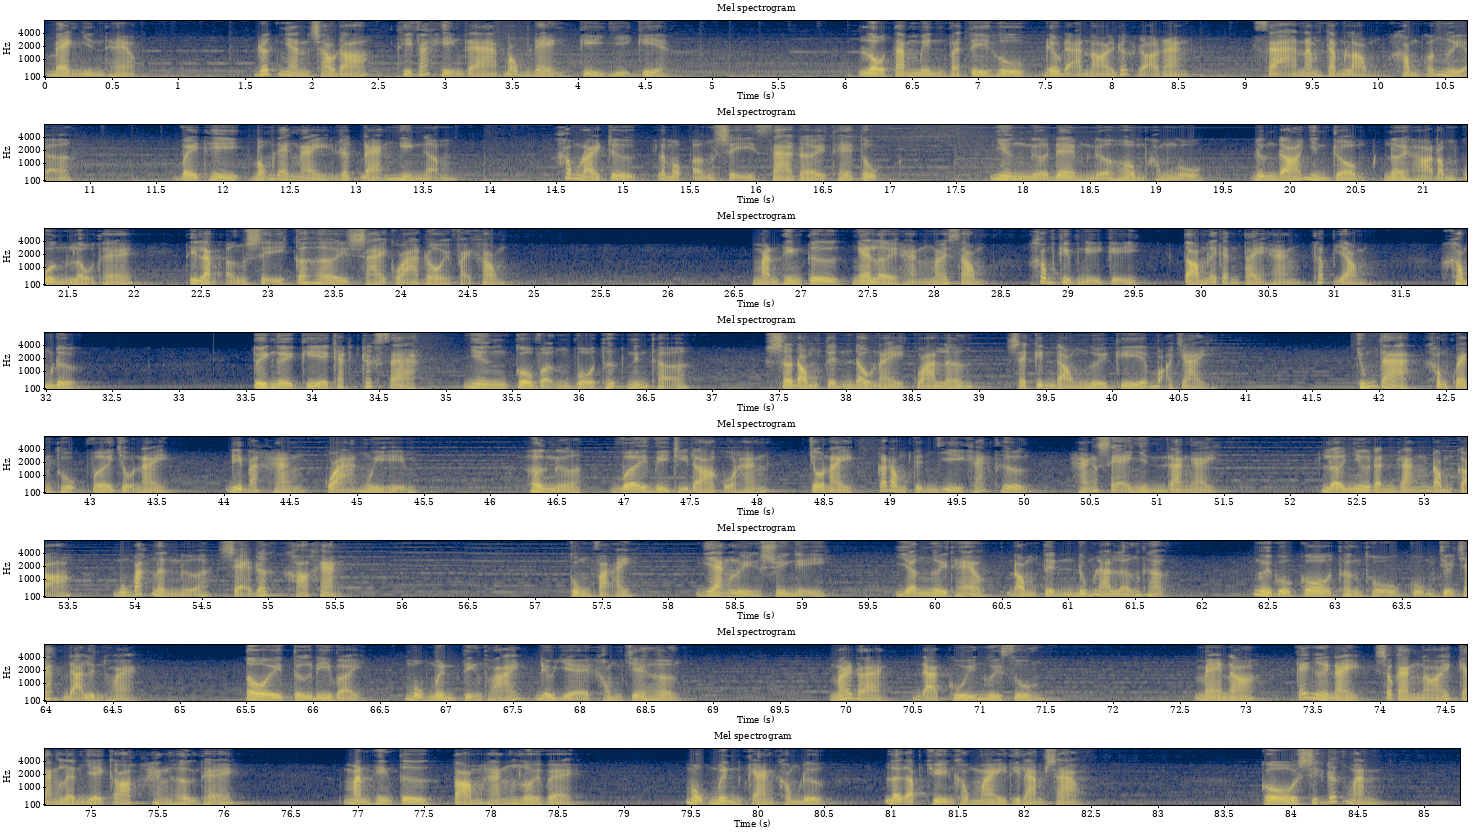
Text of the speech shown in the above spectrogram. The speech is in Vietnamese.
Bèn nhìn theo. Rất nhanh sau đó thì phát hiện ra bóng đen kỳ dị kia. Lộ Tam Minh và Tỳ hưu đều đã nói rất rõ rằng xã 500 lọng không có người ở. Vậy thì bóng đen này rất đáng nghi ngẫm. Không loại trừ là một ẩn sĩ xa rời thế tục. Nhưng nửa đêm nửa hôm không ngủ, đứng đó nhìn trộm nơi họ đóng quân lâu thế, thì làm ẩn sĩ có hơi sai quá rồi phải không? Mạnh Thiên Tư nghe lời hắn nói xong, không kịp nghĩ kỹ, tóm lấy cánh tay hắn thấp giọng. Không được. Tuy người kia cách rất xa, nhưng cô vẫn vô thức nín thở. Sợ đồng tĩnh đầu này quá lớn, sẽ kinh động người kia bỏ chạy. Chúng ta không quen thuộc với chỗ này, đi bắt hắn quá nguy hiểm. Hơn nữa, với vị trí đó của hắn, chỗ này có đồng tĩnh gì khác thường, hắn sẽ nhìn ra ngay. Lỡ như đánh rắn đồng cỏ, muốn bắt lần nữa sẽ rất khó khăn. Cũng phải, gian luyện suy nghĩ. Dẫn người theo, đồng tĩnh đúng là lớn thật. Người của cô thân thủ cũng chưa chắc đã linh hoạt. Tôi tự đi vậy, một mình tiến thoái đều dễ khống chế hơn. Nói đoạn, đã cúi người xuống. Mẹ nó, cái người này sao càng nói càng lên dây cót hằng hơn thế. Mạnh thiên tư tóm hắn lôi về. Một mình càng không được, lỡ gặp chuyện không may thì làm sao? Cô siết rất mạnh,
